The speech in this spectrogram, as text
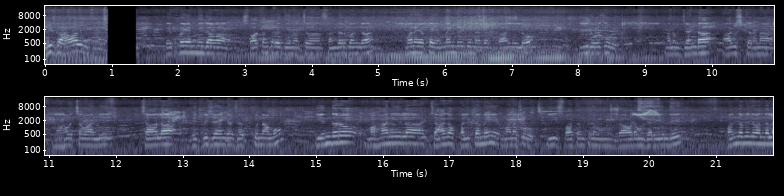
మీకు కావాలి డెబ్బై ఎనిమిదవ స్వాతంత్ర దినోత్సవం సందర్భంగా మన యొక్క ఎంఎన్ రెడ్డి నగర్ కాలనీలో ఈరోజు మనం జెండా ఆవిష్కరణ మహోత్సవాన్ని చాలా దిగ్విజయంగా జరుపుకున్నాము. ఎందరో మహనీయుల త్యాగ ఫలితమే మనకు ఈ స్వాతంత్రం రావడం జరిగింది. పంతొమ్మిది వందల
